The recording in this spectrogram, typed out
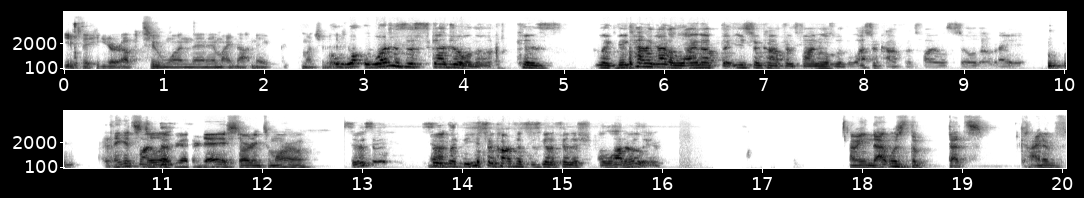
if the Heat are up two one, then it might not make much of it. What, what is the schedule, though? Because, like, they kind of got to line up the Eastern Conference finals with the Western Conference finals still, though, right? I think it's still every other day, starting tomorrow. Seriously? So, Yeah. like, the Eastern Conference is going to finish a lot earlier. I mean, that was the that's kind of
